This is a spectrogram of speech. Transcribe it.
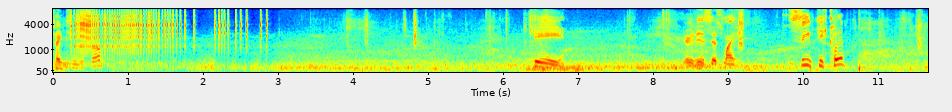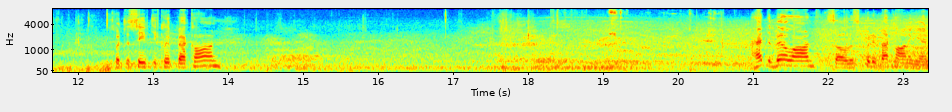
tighten this up. Okay, there it is. That's my safety clip. Put the safety clip back on. I had the bell on, so let's put it back on again.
